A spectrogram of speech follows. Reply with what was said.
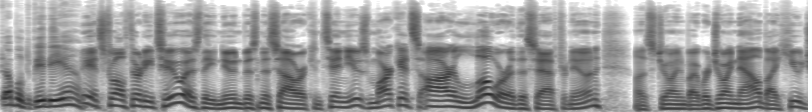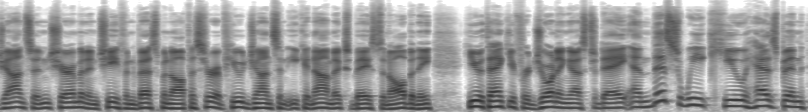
WBBM. It's 1232 as the noon business hour continues. Markets are lower this afternoon. Let's join by we're joined now by Hugh Johnson, Chairman and Chief Investment Officer of Hugh Johnson Economics based in Albany. Hugh, thank you for joining us today. And this week, Hugh, has been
